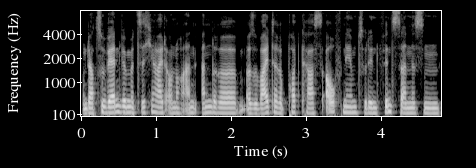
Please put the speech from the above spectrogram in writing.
Und dazu werden wir mit Sicherheit auch noch an andere, also weitere Podcasts aufnehmen zu den Finsternissen,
